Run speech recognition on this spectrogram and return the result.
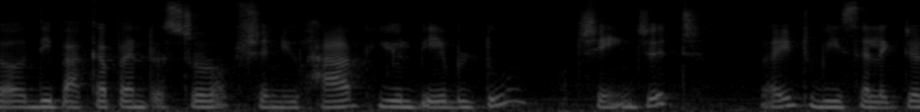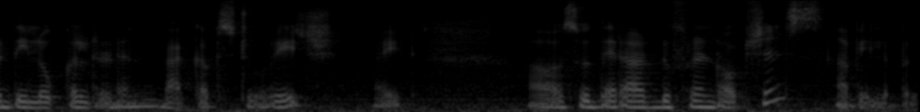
uh, the backup and restore option you have you'll be able to change it right? We selected the local redundant backup storage right? Uh, so there are different options available.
